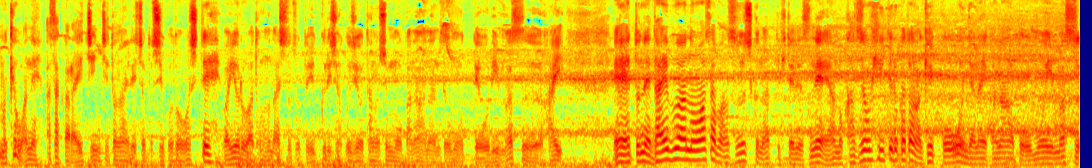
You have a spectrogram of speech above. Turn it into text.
まあ、今日はね朝から1日都内でちょっと仕事をして、まあ、夜は友達とちょっとゆっくり食事を楽しもうかななんて思っております。はい。えー、っとねだいぶあの朝晩涼しくなってきてですねあの風邪をひいてる方が結構多いんじゃないかなと思います。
